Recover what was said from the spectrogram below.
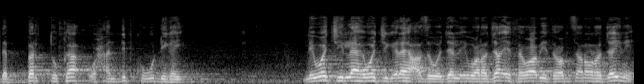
dabartuka waxaan dib kugu dhigay. Liwajhi illaahi wajiga ilahi caza wajal warajaa'i hawaabii hawaabtiis anoo rajayni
